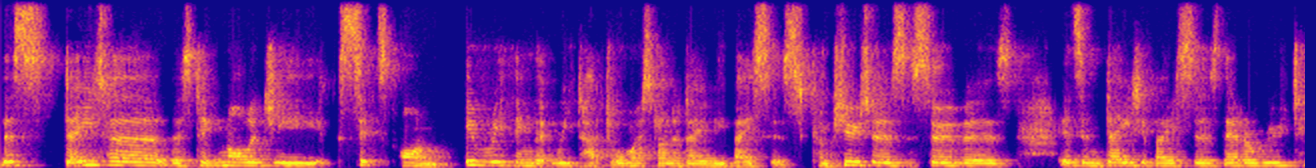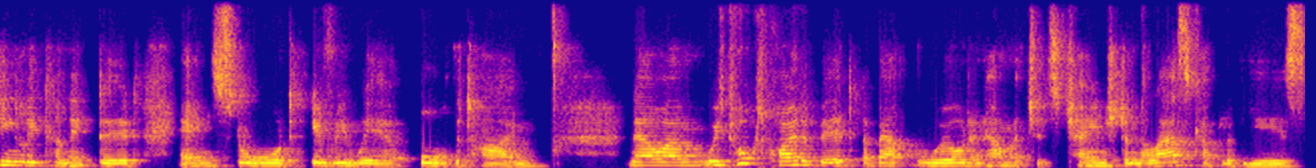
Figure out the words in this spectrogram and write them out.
This data, this technology sits on everything that we touch almost on a daily basis, computers, servers, it's in databases that are routinely connected and stored everywhere all the time. Now, um, we've talked quite a bit about the world and how much it's changed in the last couple of years,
